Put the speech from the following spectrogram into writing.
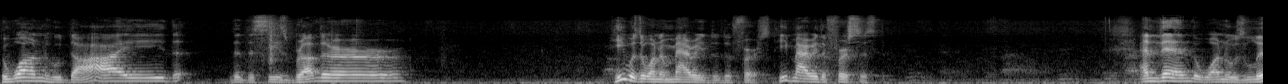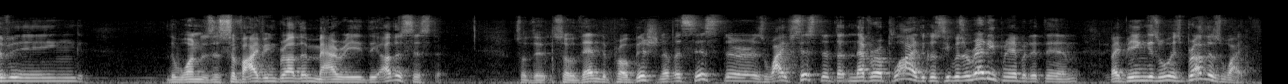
the one who died, the deceased brother, he was the one who married the first. He married the first sister. And then the one who's living, the one who's a surviving brother, married the other sister. So, the, so then the prohibition of a sister, his wife's sister, that never applied because he was already prohibited to him by being his, his brother's wife.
